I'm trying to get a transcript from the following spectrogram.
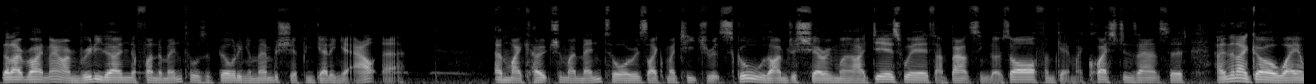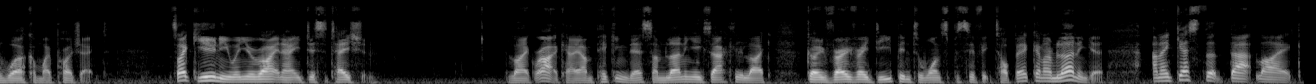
that I right now I'm really learning the fundamentals of building a membership and getting it out there. And my coach and my mentor is like my teacher at school that I'm just sharing my ideas with. I'm bouncing those off. I'm getting my questions answered. And then I go away and work on my project. It's like uni when you're writing out your dissertation like right okay i'm picking this i'm learning exactly like going very very deep into one specific topic and i'm learning it and i guess that that like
